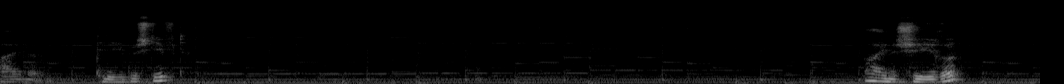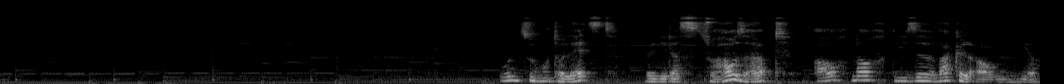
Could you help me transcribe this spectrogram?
einen Klebestift. Eine Schere. Und zu guter Letzt, wenn ihr das zu Hause habt, auch noch diese Wackelaugen hier.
